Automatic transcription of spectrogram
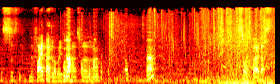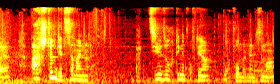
Das ist eine Viper, glaube ich, war Oder das. Oder so. Ja? Achso, was war ja das da? Ach stimmt, jetzt ist ja mein Zielsuchding jetzt auf der Wuchtwumme, nenne ich sie mal.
